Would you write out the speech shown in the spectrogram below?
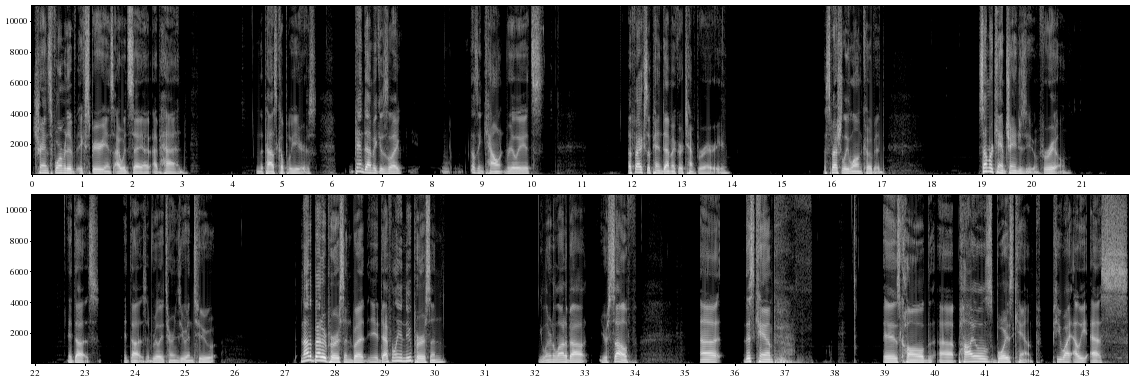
transformative experience I would say I, I've had in the past couple years. Pandemic is like doesn't count really. It's effects of pandemic are temporary. Especially long COVID. Summer camp changes you for real. It does. It does. It really turns you into not a better person, but definitely a new person. You learn a lot about yourself uh, this camp is called uh, Pyles Boys Camp, P Y L E S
